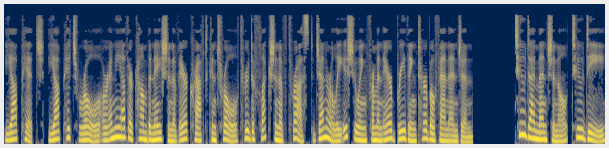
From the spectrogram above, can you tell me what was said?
yaw pitch, yaw pitch roll or any other combination of aircraft control through deflection of thrust generally issuing from an air-breathing turbofan engine. Two-dimensional 2D,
